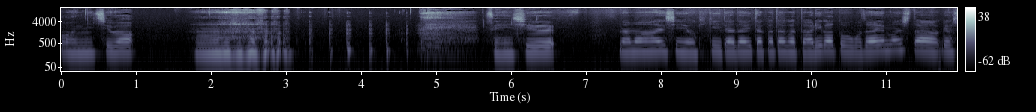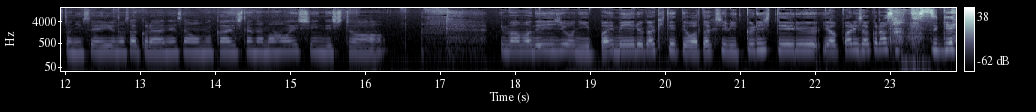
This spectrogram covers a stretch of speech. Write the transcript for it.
こんにちは。う ん先週生配信をお聞きいただいた方々ありがとうございました。ゲストに声優のさくらやねさんをお迎えした生配信でした。今まで以上にいっぱいメールが来てて私びっくりしている。やっぱりさくらさんってすげえ。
